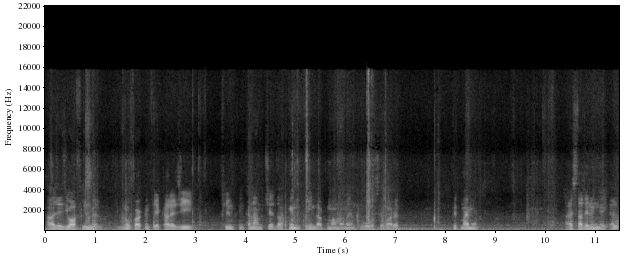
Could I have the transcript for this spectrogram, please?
Azi e ziua filmelor. Nu fac în fiecare zi film, fiindcă n-am ce, dar când prind acum momentul, o să vă arăt cât mai mult. Asta de lângă el.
